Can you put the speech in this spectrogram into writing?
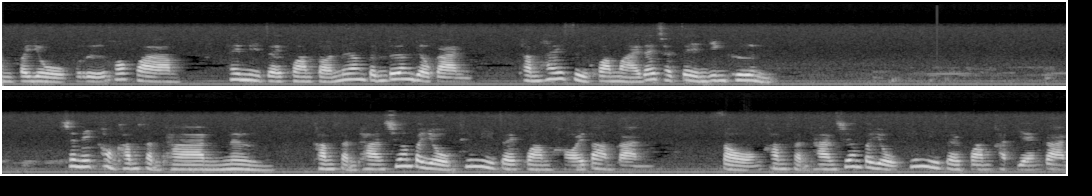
ำประโยคหรือข้อความ ให้มีใจความต่อเนื่องเป็นเรื่องเดียวกันทำให้สื่อความหมายได้ชัดเจนยิ่งขึ้น ชนิดของคำสันธาน 1. คำสันธานเชื่อมประโยคที่มีใจความคล้อยตามกัน 2. คำสันธานเชื่อมประโยคที่มีใจความขัดแย้งกัน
